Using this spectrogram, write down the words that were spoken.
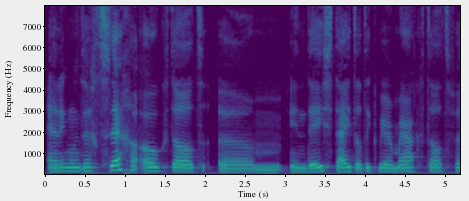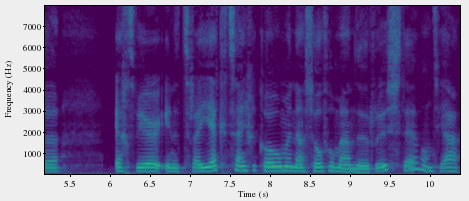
En ik moet echt zeggen ook dat um, in deze tijd dat ik weer merk dat we echt weer in het traject zijn gekomen na zoveel maanden rust. Hè? Want ja,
